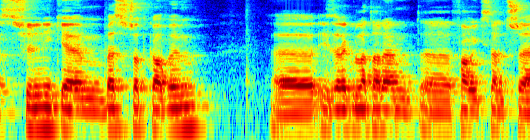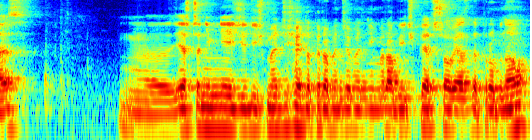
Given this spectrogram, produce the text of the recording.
z silnikiem bezszczotkowym e, i z regulatorem e, VXL 3S. E, Jeszcze nim nie jeździliśmy, dzisiaj dopiero będziemy nim robić pierwszą jazdę próbną,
